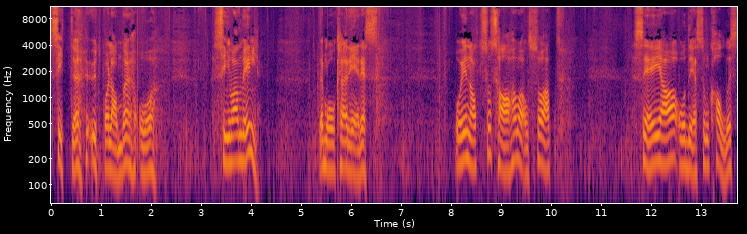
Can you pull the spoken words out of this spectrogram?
sitte ute på landet og si hva han vil. Det må klareres. Og i natt så sa han altså at CIA og det som kalles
